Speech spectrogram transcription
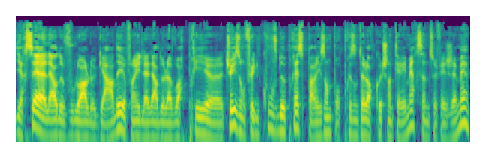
Irsay a l'air de vouloir le garder. Enfin, il a l'air de l'avoir pris. euh, Tu vois, ils ont fait une conf de presse, par exemple, pour présenter leur coach intérimaire. Ça ne se fait jamais.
